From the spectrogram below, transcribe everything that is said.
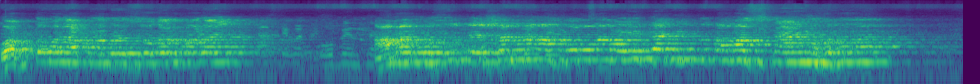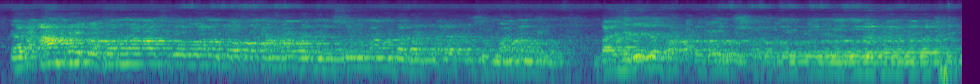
বর্তমানে আপনাদের জোগাড় করাই। আমরা মসজিদ এসে নামাজ পড়লাম, এইটা কিন্তু নামাজ কায়েম হলো না। কারণ আমরা যখন নামাজ পড়লাম, তখন আমাদের মুসলমান দাবি করা কিছু মানুষ বাহিরে হট্টগোল সরগোল কথা ঠিক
